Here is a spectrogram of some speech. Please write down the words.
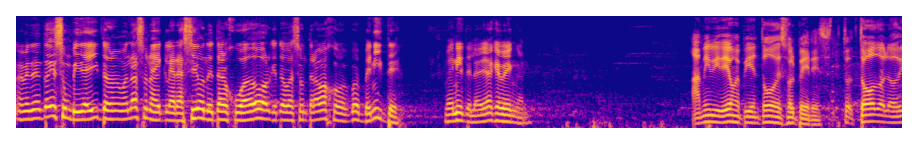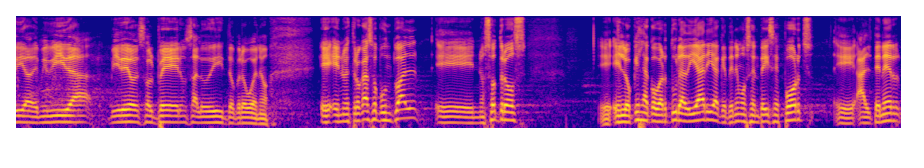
Entonces un videíto, me mandás una declaración de tal jugador que tengo que hacer un trabajo, bueno, venite, venite, la idea es que vengan. A mí videos me piden todos de Sol Pérez. Todos los días de mi vida, video de Sol Pérez, un saludito, pero bueno. Eh, en nuestro caso puntual, eh, nosotros, eh, en lo que es la cobertura diaria que tenemos en Teis Sports, al tener,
